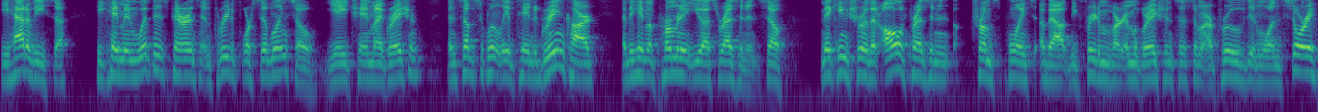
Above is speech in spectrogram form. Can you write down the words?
He had a visa. He came in with his parents and three to four siblings, so yay, chain migration, and subsequently obtained a green card and became a permanent U.S. resident. So making sure that all of President Trump's points about the freedom of our immigration system are proved in one story.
